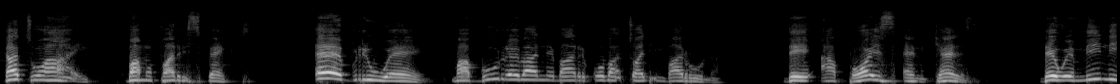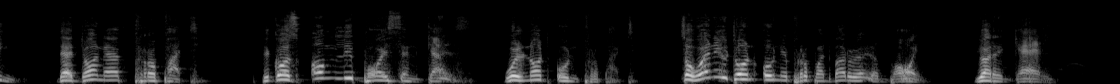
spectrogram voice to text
That's why ba mo fa respect. Everywhere mabure ba ne ba re ko batswading ba rona they are boys and girls. They were meaning they don't have property. Because only boys and girls will not own property so when you don't own a property but you are a boy you are a girl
